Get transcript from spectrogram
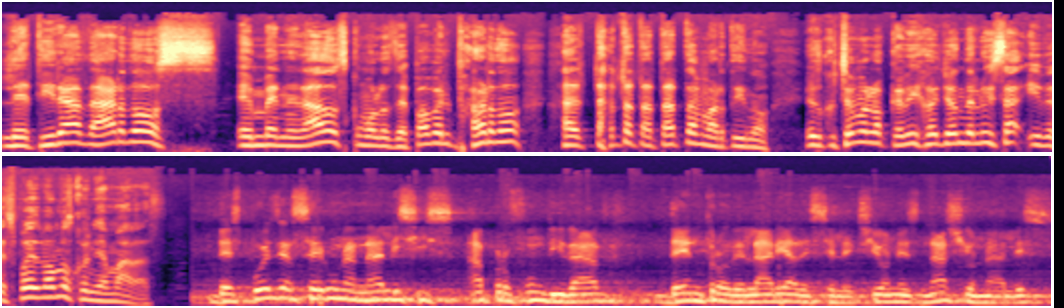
le tira dardos envenenados como los de Pavel Pardo al Tata Tatata Martino. Escuchemos lo que dijo John de Luisa y después vamos con llamadas. Después de hacer un análisis a profundidad dentro del área de selecciones nacionales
